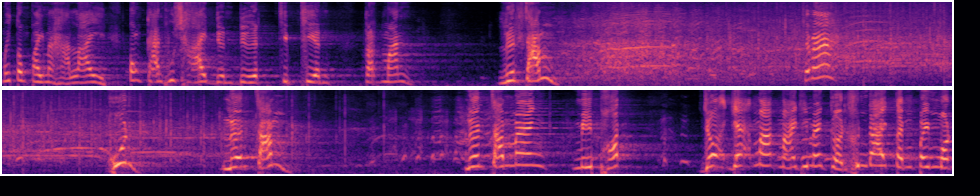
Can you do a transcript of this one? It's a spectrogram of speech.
ไม่ต้องไปมหาลัย ต้องการผู้ชายเดือดเดือดทิบเทียน กัดมันเรือนจำใช่ไหมคุณเรือนจำเรือนจำแม่งมีพอดเยอะแยะมากมายที่แม่งเกิดขึ้นได้เต็มไปหมด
